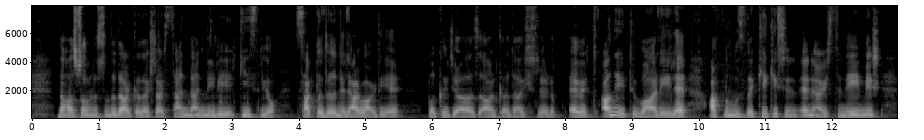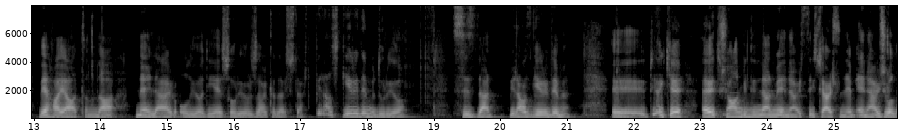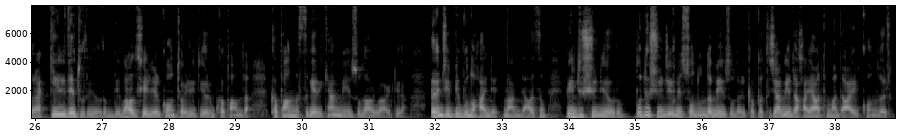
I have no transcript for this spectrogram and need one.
Daha sonrasında da arkadaşlar senden neleri gizliyor, sakladığı neler var diye bakacağız arkadaşlarım. Evet an itibariyle aklımızdaki kişinin enerjisi neymiş ve hayatında neler oluyor diye soruyoruz arkadaşlar. Biraz geride mi duruyor sizden? Biraz geride mi? Ee, diyor ki evet şu an bir dinlenme enerjisi içerisindeyim. Enerji olarak geride duruyorum diye bazı şeyleri kontrol ediyorum kafamda. Kapanması gereken mevzular var diyor. Önce bir bunu halletmem lazım. Bir düşünüyorum. Bu düşüncemin sonunda mevzuları kapatacağım ya da hayatıma dair konuları.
